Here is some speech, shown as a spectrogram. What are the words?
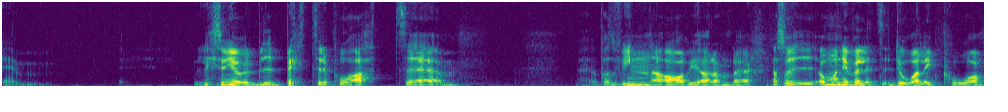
eh, liksom jag vill bli bättre på att eh, på att vinna avgörande. Alltså i, om man är väldigt dålig på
